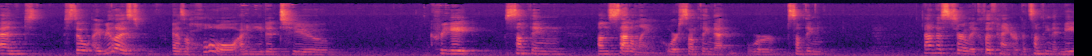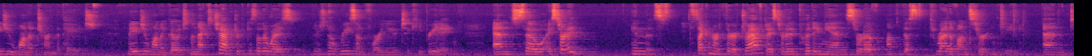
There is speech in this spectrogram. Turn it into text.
and so I realized as a whole, I needed to create something unsettling or something that or something not necessarily a cliffhanger but something that made you want to turn the page made you want to go to the next chapter because otherwise there's no reason for you to keep reading. And so i started in this second or third draft i started putting in sort of uh, this thread of uncertainty. And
